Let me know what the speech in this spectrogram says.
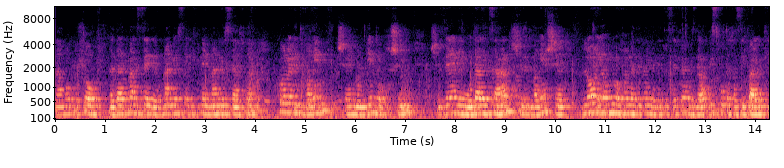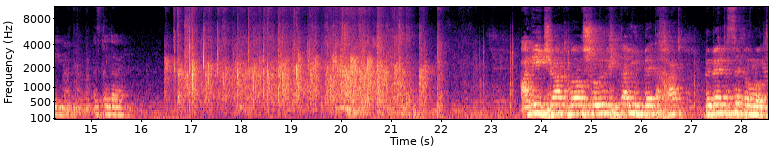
לעמוד בתור, לדעת מה הסדר, מה אני עושה לפני, מה אני עושה אחרי, כל אלה דברים שהם לומדים ורוכשים. שזה אני מודע לצה"ל, שזה דברים שלא היינו יכולים לתת להם בבית הספר, וזה רק בזכות החשיפה לקהילה. אז תודה. אני ג'אק מרשול, לכיתה י"ב אחת בבית הספר לוטה.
